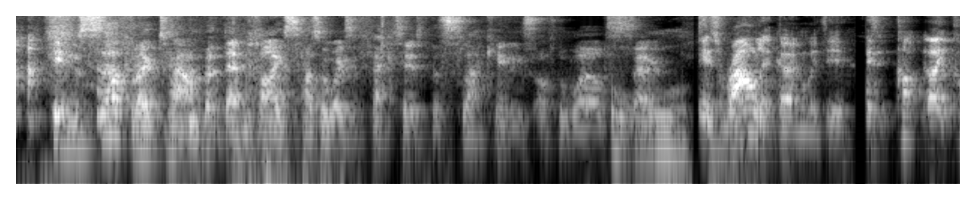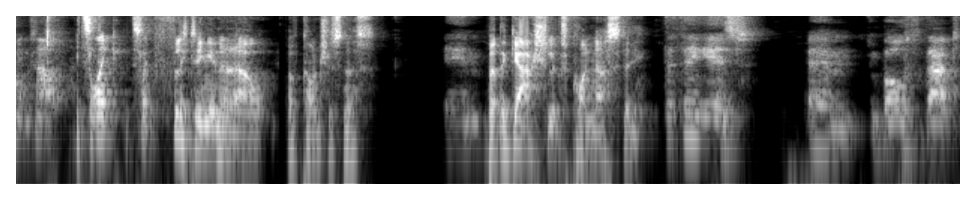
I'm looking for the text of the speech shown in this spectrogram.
in Surfloat Town, but then Vice has always affected the Slakings of the world, so... Is Rowlet going with you? Is it con- like conked out? It's like it's like flitting in and out of consciousness. Um, But the gash looks quite nasty. the thing is, um, both that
